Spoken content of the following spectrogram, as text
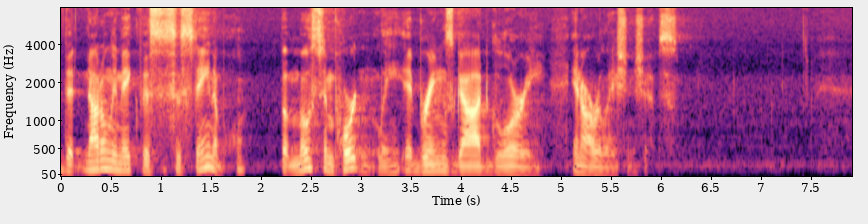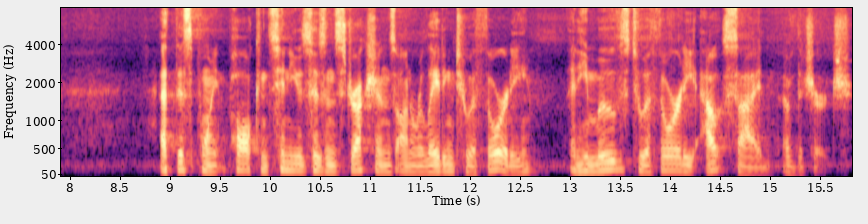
that not only make this sustainable, but most importantly, it brings God glory in our relationships. At this point, Paul continues his instructions on relating to authority, and he moves to authority outside of the church.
